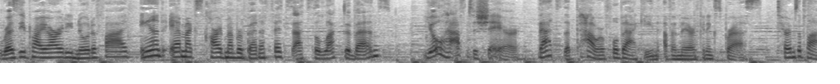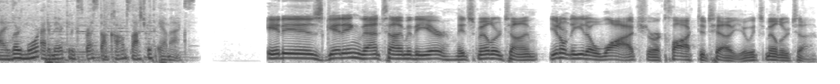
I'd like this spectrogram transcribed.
Resy Priority Notified, and Amex card member benefits at select events, you'll have to share. That's the powerful backing of American Express. Terms apply. Learn more at americanexpress.com slash with Amex. It is getting that time of the year. It's Miller time. You don't need a watch or a clock to tell you. It's Miller time.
